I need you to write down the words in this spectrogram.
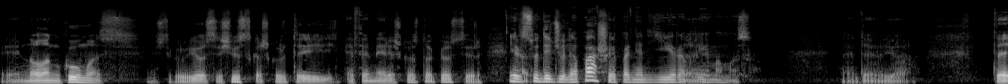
e, nuolankumas, iš tikrųjų jos iš vis kažkur tai efemeriškos tokios. Ir, ir su didžiulė pašaipa netgi yra priimamos. Tai, jo. Tai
